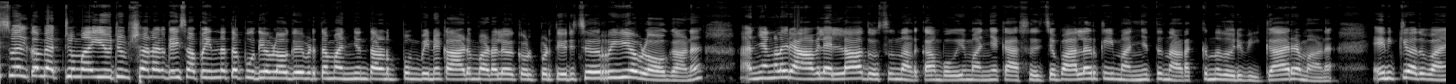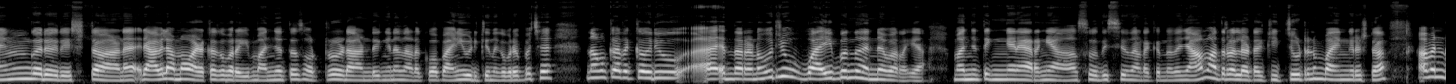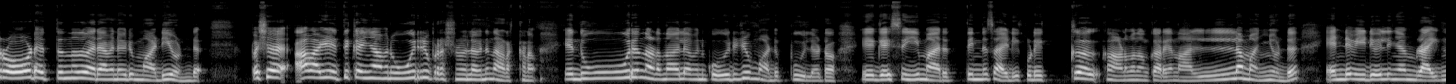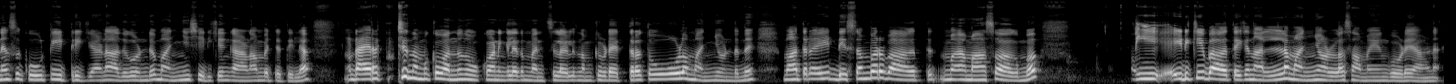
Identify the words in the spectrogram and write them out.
Guys welcome back to my YouTube channel guys അപ്പോൾ ഇന്നത്തെ പുതിയ വ്ളോഗ് ഇവിടുത്തെ മഞ്ഞും തണുപ്പും പിന്നെ കാടും പടലും ഒക്കെ ഉൾപ്പെടുത്തിയ ഒരു ചെറിയ വ്ളോഗാണ് ഞങ്ങൾ രാവിലെ എല്ലാ ദിവസവും നടക്കാൻ പോയി മഞ്ഞൊക്കെ ആസ്വദിച്ച് പലർക്കും ഈ മഞ്ഞത്ത് നടക്കുന്നത് ഒരു വികാരമാണ്. എനിക്കും അത് ഭയങ്കര ഒരു ഇഷ്ടമാണ്. രാവിലെ അമ്മ വഴക്കൊക്കെ പറയും മഞ്ഞത്ത് സ്വട്ടർ ഇടാണ്ട് ഇങ്ങനെ നടക്കുക പനി പിടിക്കുന്നൊക്കെ പറയും. പക്ഷേ നമുക്കതൊക്കെ ഒരു എന്താ പറയുക ഒരു വൈബ് എന്ന് തന്നെ പറയാം. മഞ്ഞത്ത് ഇങ്ങനെ ഇറങ്ങി ആസ്വദിച്ച് നടക്കുന്നത്. ഞാൻ മാത്രമല്ല കേട്ടോ കിച്ചൂട്ടനും ഭയങ്കര ഇഷ്ടമാണ് അവൻ റോഡ് എത്തുന്നത് അവനൊരു മടിയുണ്ട്. പക്ഷേ ആ വഴി എത്തിക്കഴിഞ്ഞാൽ അവന് ഒരു പ്രശ്നമില്ല അവന് നടക്കണം. എന്തോരം നടന്നാലും അവനക്ക് ഒരു മടുപ്പുമില്ല കേട്ടോ. ഗൈസ് ഈ മരത്തിന്റെ സൈഡിൽ കൂടെ ഒക്കെ കാണുമ്പോൾ നമുക്കറിയാം നല്ല മഞ്ഞുണ്ട്. എന്റെ വീഡിയോയിൽ ഞാൻ ബ്രൈറ്റ്നസ് കൂട്ടിയിട്ടിരിക്കുകയാണ്. അതുകൊണ്ട് മഞ്ഞ് ശരിക്കും കാണാൻ പറ്റത്തില്ല. ഡയറക്റ്റ് നമുക്ക് വന്ന് നോക്കുവാണെങ്കിൽ അത് മനസ്സിലാകില്ല നമുക്കിവിടെ എത്രത്തോളം മഞ്ഞുണ്ടെന്ന്. മാത്രമല്ല ഈ ഡിസംബർ ഭാഗത്ത് മാസമാകുമ്പോൾ ഈ ഇടുക്കി ഭാഗത്തേക്ക് നല്ല മഞ്ഞുള്ള സമയം കൂടെയാണ്.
